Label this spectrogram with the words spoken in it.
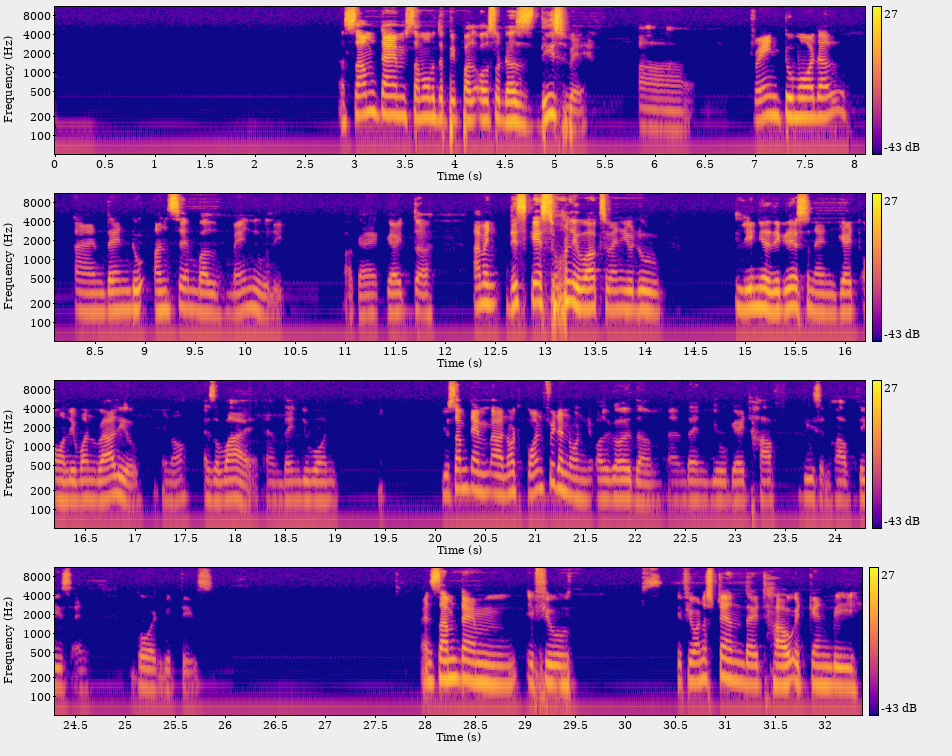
sometimes some of the people also does this way, uh, train to model and then do ensemble manually. Okay, get the, I mean, this case only works when you do linear regression and get only one value, you know, as a y, and then you want, you sometimes are not confident on algorithm, and then you get half this and half this and go with these And sometimes if you if you understand that how it can be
